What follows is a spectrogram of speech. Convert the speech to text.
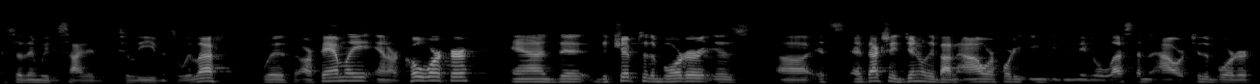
And so then we decided to leave, and so we left with our family and our coworker. And the the trip to the border is uh, it's it's actually generally about an hour, 40, even maybe less than an hour to the border.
